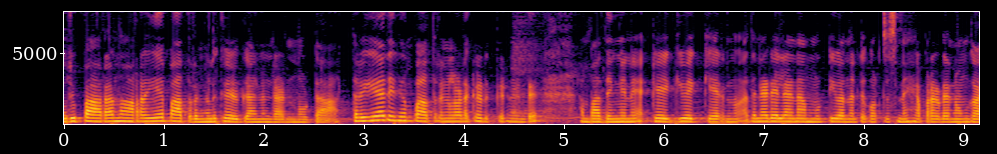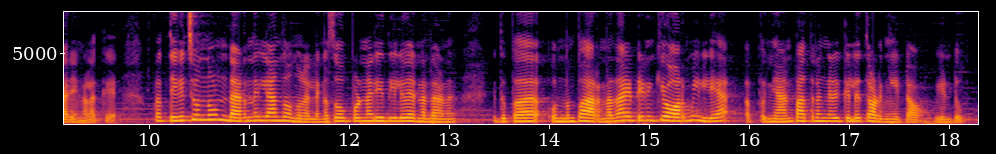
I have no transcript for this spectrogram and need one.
ഒരു പാറ നിറയെ പാത്രങ്ങൾ കഴുകാനുണ്ടായിരുന്നു കേട്ടോ. അത്രയധികം പാത്രങ്ങൾ അവിടെ കിടക്കുന്നുണ്ട്. അപ്പോൾ അതിങ്ങനെ കഴുകി വെക്കായിരുന്നു. അതിനിടയിലാണ് അമ്മൂട്ടി വന്നിട്ട് കുറച്ച് സ്നേഹപ്രകടനവും കാര്യങ്ങളൊക്കെ. പ്രത്യേകിച്ച് ഒന്നും ഉണ്ടായിരുന്നില്ല എന്ന് തോന്നുന്നു. അല്ലെങ്കിൽ സോപ്പിടുന്ന രീതിയിൽ വരുന്നതാണ്. ഇതിപ്പോൾ ഒന്നും പറഞ്ഞതായിട്ട് എനിക്ക് ഓർമ്മയില്ല. അപ്പോൾ ഞാൻ പാത്രം കഴുകൽ തുടങ്ങിയിട്ടോ വീണ്ടും.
